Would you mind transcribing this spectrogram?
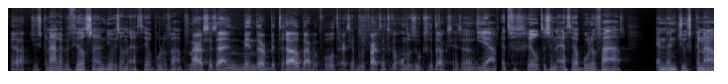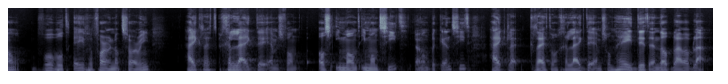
Ja, Juice-kanalen hebben veel sneller nieuws dan RTL Boulevard. maar ze zijn minder betrouwbaar. Bijvoorbeeld RTL Boulevard heeft natuurlijk een onderzoeksredactie en zo. Ja, het verschil tussen een RTL Boulevard en een Juice-kanaal, bijvoorbeeld even Sorry Not Sorry, hij krijgt gelijk DM's van, als iemand iemand ziet, Ja. iemand bekend ziet, hij krijgt dan gelijk DM's van, hey, dit en dat, bla bla bla.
